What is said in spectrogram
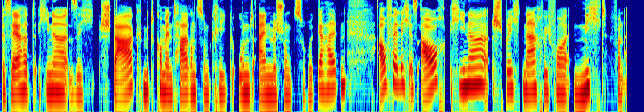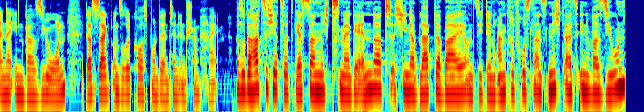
Bisher hat China sich stark mit Kommentaren zum Krieg und Einmischung zurückgehalten. Auffällig ist auch, China spricht nach wie vor nicht von einer Invasion. Das sagt unsere Korrespondentin in Shanghai. Also da hat sich jetzt seit gestern nichts mehr geändert. China bleibt dabei und sieht den Angriff Russlands nicht als Invasion,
